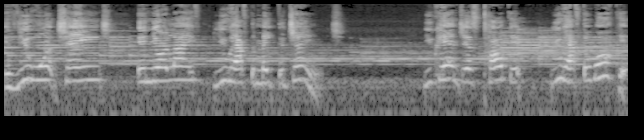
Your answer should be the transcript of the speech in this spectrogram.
If you want change in your life, you have to make the change. You can't just talk it, you have to walk it.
